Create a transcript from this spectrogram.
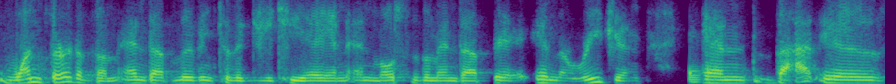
one third of them end up moving to the GTA and, and most of them end up in the region. And that is,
